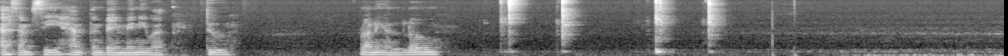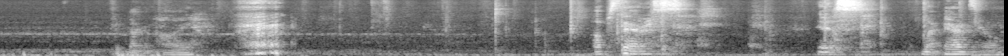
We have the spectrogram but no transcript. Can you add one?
SMC Hampton Bay Minuet two running on low. Feedback on high. Upstairs is my parents' room.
